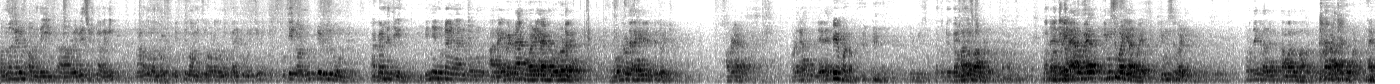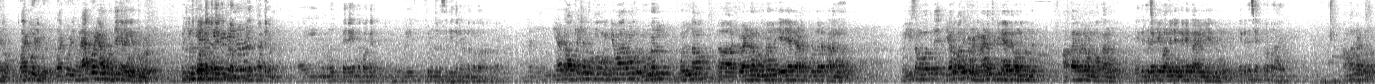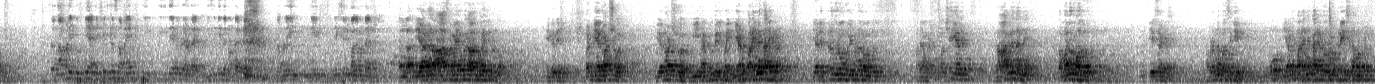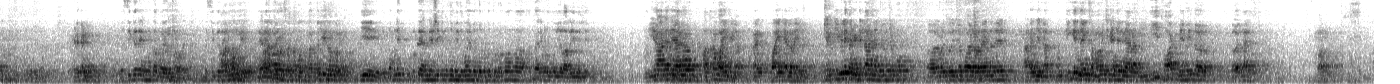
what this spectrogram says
വന്ന കാര്യമാണ് പറഞ്ഞത്. ഈ റെയിൽവേ സ്റ്റേഷനിൽ ഇറങ്ങി നടന്നു വന്നു ലിഫ്റ്റ് വാങ്ങിച്ചു അവിടെ വന്നു കരിക്ക് കുടിച്ചു കുട്ടിയെ കാണുന്നു കുട്ടി എടുത്തുകൊണ്ട് പോകുന്നു. അക്കാണ്ടം ചെയ്യുന്നു. പിന്നെ എങ്ങോട്ടാണ് അയാൾ പോകുന്നത്? ആ റെയിൽവേ ട്രാക്ക് വഴി അയാൾ റോഡിലൂടെ ഇറങ്ങി. റോഡിലൂടെ ഇറങ്ങി ലിഫ്റ്റ് ചോദിച്ചു. അവിടെയാണ്. അവിടെ കൊണ്ടോ. അയാൾ പോയ കിംസ് വഴിയാണ് പോയത്. കിംസ് വഴി. പുറത്തേക്ക് വന്ന് തമ്പാനൂർ ഭാഗം ഞാൻ നടന്നു പോവാണ് മാക്സിമം ട്രാക്ക് വഴി പോയിട്ട് ട്രാക്ക് വഴി ട്രാക്ക് വഴിയാണ് പുറത്തേക്ക് ഇറങ്ങിയത് നാട്ടിലുണ്ട്. ഈ നമ്മൾ തിരയുന്ന പകൽ തിരുവനന്തപുരം സിറ്റി തന്നെ ഉണ്ടെന്നുള്ളതാണ് ഇയാളുടെ ഓപ്പറേഷൻ നോക്കുമ്പോൾ മിക്കവാറും റൂറൽ കൊല്ലം ട്രിവാൻഡ്രം റൂറൽ ഏരിയയിലാണ് കൂടുതൽ കറങ്ങുന്നത്. അപ്പോൾ ഈ സംഭവത്തിൽ ഇയാൾ വന്നിട്ടുണ്ട് ട്രിവാൻഡ്രം സിറ്റി നേരത്തെ വന്നിട്ടുണ്ട്. ആ കാര്യങ്ങൾ നമ്മൾ നോക്കാനുണ്ട്. ഇവിടേക്ക് വന്നിട്ട് എന്തൊക്കെ കാര്യങ്ങൾ ചെയ്തിട്ടുണ്ട്. ഏകദേശം എത്ര പ്രായം? നമ്മൾ ഈ കുട്ടിയെ അന്വേഷിക്കുന്ന സമയം ഈ ഇദ്ദേഹം ഇവിടെ ഉണ്ടായിരുന്നു. ഈ സിറ്റി തന്നെ ഉണ്ടായിരുന്നു. നമ്മൾ ഈ ഈ അന്വേഷിച്ച ഒരു മകൻ ഉണ്ടായിരുന്നു അല്ല ഇയാൾ ആ സമയം വരെ ആദ്യം എത്തിയിട്ടുണ്ടോ ഏകദേശം. But we are not sure we are not sure we have to verify ഇയാൾ പറയുന്ന കാര്യങ്ങളാണ്. ഇയാൾ എത്ര ദൂരം പോയിട്ടുണ്ടോ നമുക്ക് പറയാൻ പറ്റും. പക്ഷേ ഇയാൾ രാവിലെ തന്നെ തമാനൂർ ഭാഗത്തു K S R T C. അവിടെ നിന്ന് ബസ് കയറി. അപ്പോൾ ഇയാൾ പറയുന്ന കാര്യങ്ങൾ ഓരോ ട്രേസ് നമുക്ക് ബസ്സിൽ കയറി എങ്ങോട്ടാ പോയതെന്ന് പറയുന്നത് ബസ്സിൽ പോയി കയറി ഈ നമ്മൾ ഈ കുട്ടി അന്വേഷിക്കുന്നതും ഇതുമായി ബന്ധപ്പെട്ട് തുടർന്ന് വന്ന കാര്യങ്ങളൊന്നും ഇയാൾ അറിയുന്നില്ലേ? ഇയാളെ ഞാൻ പത്രം വായിക്കില്ല. വായിക്കാൻ അറിയില്ല. പക്ഷെ ടി വിയിൽ കണ്ടിട്ടില്ല ഞാൻ ചോദിച്ചപ്പോൾ നമ്മൾ ചോദിച്ചപ്പോൾ അയാൾ പറയുന്നത് അറിഞ്ഞില്ല. കുട്ടിക്ക് എന്തെങ്കിലും സംഭവിച്ചു കഴിഞ്ഞാൽ ഞാൻ ഈ thought maybe the girl has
